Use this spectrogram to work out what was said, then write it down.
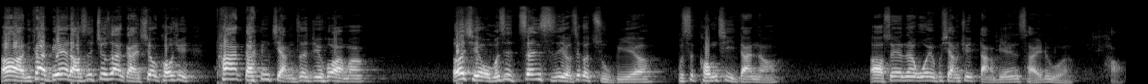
啊，你看别的老师就算敢秀口讯，他敢讲这句话吗？而且我们是真实有这个组别啊，不是空气单哦。啊，所以呢，我也不想去挡别人财路啊。好，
